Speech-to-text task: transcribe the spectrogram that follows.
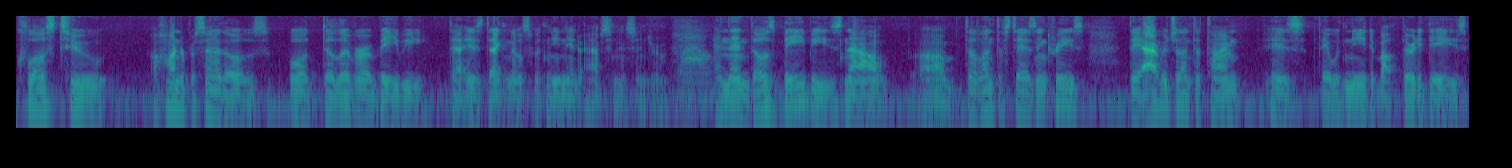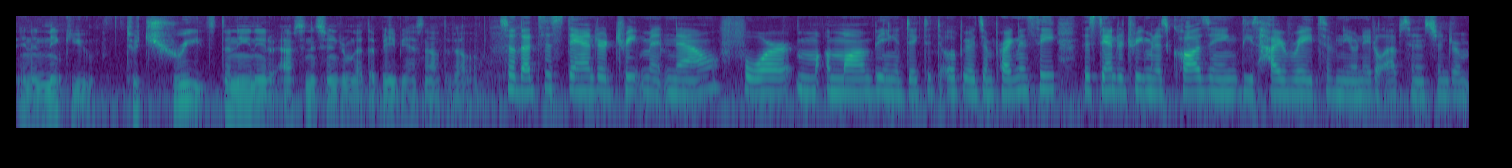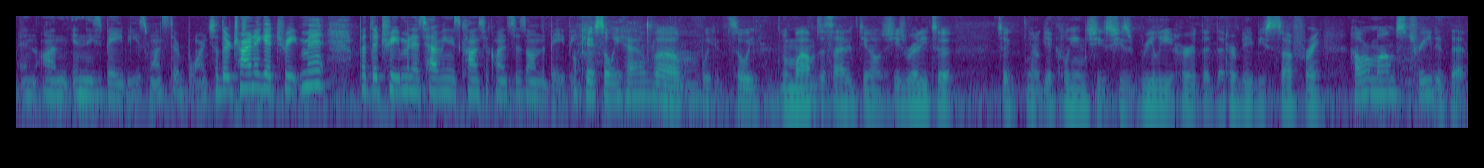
close to 100% of those will deliver a baby that is diagnosed with neonatal abstinence syndrome. Wow. And then those babies now, um, the length of stay has increased. The average length of time is they would need about 30 days in a NICU to treat the neonatal abstinence syndrome that the baby has now developed. So that's the standard treatment now for m- a mom being addicted to opioids in pregnancy. The standard treatment is causing these high rates of neonatal abstinence syndrome in, on, in these babies once they're born. So they're trying to get treatment, but the treatment is having these consequences on the baby. Okay, so we have uh, we, so we the mom's decided you know she's ready to to you know get clean. She's she's really hurt that, that her baby's suffering. How are moms treated then?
